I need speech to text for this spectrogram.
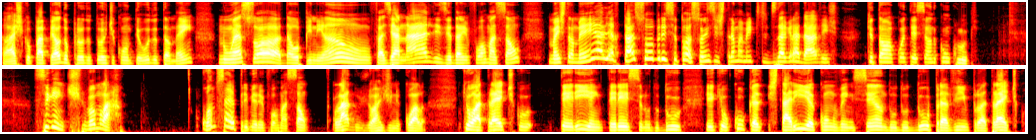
Eu acho que o papel do produtor de conteúdo também não é só dar opinião, fazer análise da informação, mas também alertar sobre situações extremamente desagradáveis que estão acontecendo com o clube. Seguinte, vamos lá. Quando sai a primeira informação lá do Jorge Nicola que o Atlético teria interesse no Dudu e que o Cuca estaria convencendo o Dudu para vir para o Atlético,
